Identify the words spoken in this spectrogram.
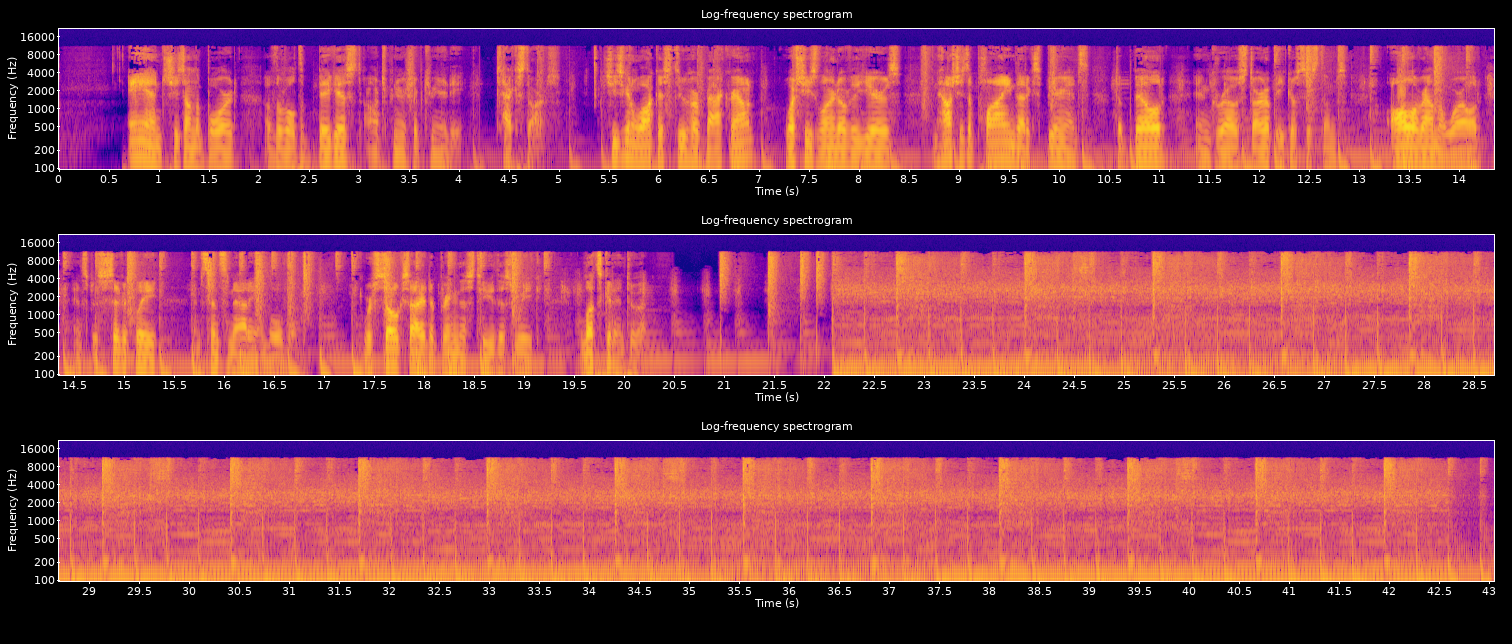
And she's on the board of the world's biggest entrepreneurship community, Techstars. She's going to walk us through her background, what she's learned over the years, and how she's applying that experience to build and grow startup ecosystems all around the world, and specifically in Cincinnati and Louisville. We're so excited to bring this to you this week. Let's get into it.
